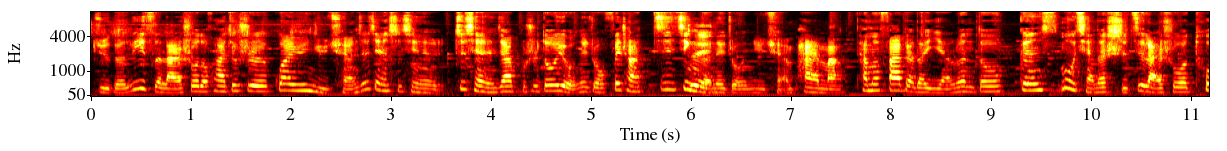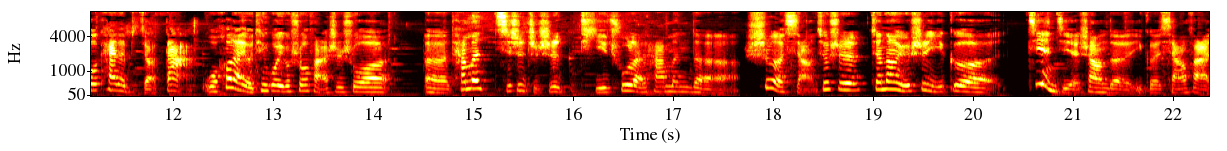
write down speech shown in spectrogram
举个例子来说的话，就是关于女权这件事情，之前人家不是都有那种非常激进的那种女权派吗？他们发表的言论都跟目前的实际来说脱开的比较大。我后来有听过一个说法是说。呃，他们其实只是提出了他们的设想，就是相当于是一个见解上的一个想法，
